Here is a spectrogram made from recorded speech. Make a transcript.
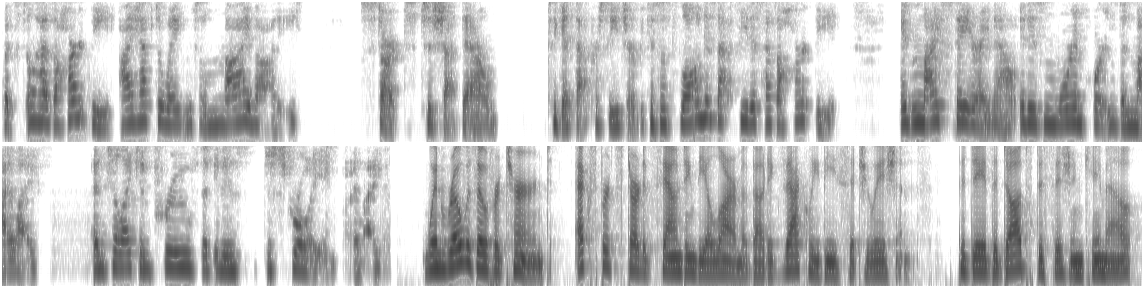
but still has a heartbeat, I have to wait until my body starts to shut down to get that procedure. Because as long as that fetus has a heartbeat, in my state right now, it is more important than my life until I can prove that it is destroying my life. When Roe was overturned, experts started sounding the alarm about exactly these situations. The day the Dobbs decision came out,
